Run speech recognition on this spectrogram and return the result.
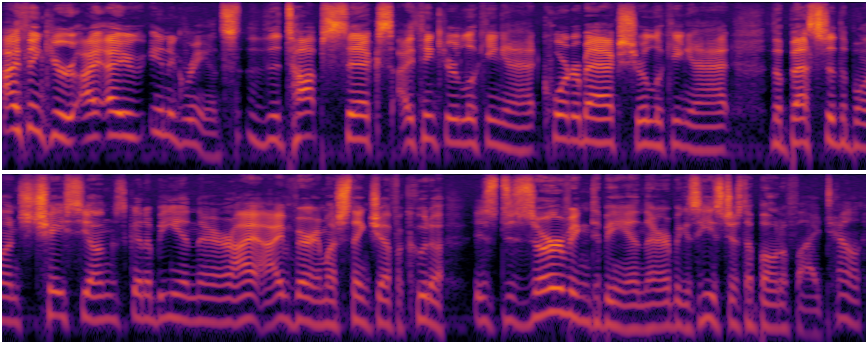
I think you're I, I in agreement. The top six, I think you're looking at quarterbacks. You're looking at the best of the bunch. Chase Young's going to be in there. I, I very much think Jeff Okudah is deserving to be in there because he's just a bona fide talent,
